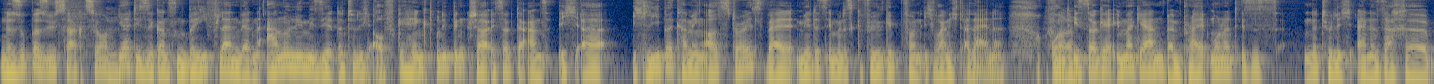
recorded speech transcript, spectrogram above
eine super süße Aktion. Ja, diese ganzen Brieflein werden anonymisiert natürlich aufgehängt und ich bin, schau, ich sag dir eins, ich, äh, ich liebe Coming-out-Stories, weil mir das immer das Gefühl gibt von, ich war nicht alleine. Voll. Und ich sage ja immer gern, beim Pride-Monat ist es natürlich eine Sache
